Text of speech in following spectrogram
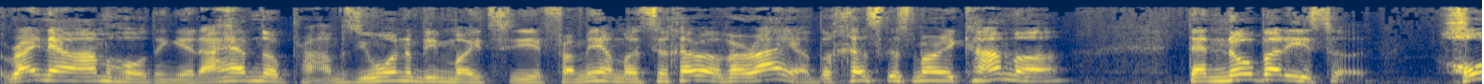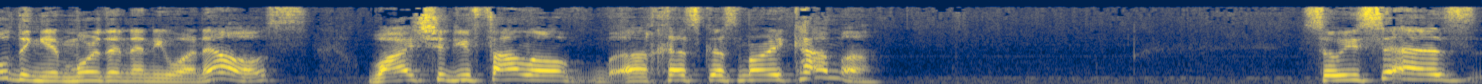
right now I'm holding it, I have no problems. You want to be mitzi from me, I'm varaya, but cheskes marikama, that nobody's holding it more than anyone else, why should you follow uh, cheskes marikama? So he says,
